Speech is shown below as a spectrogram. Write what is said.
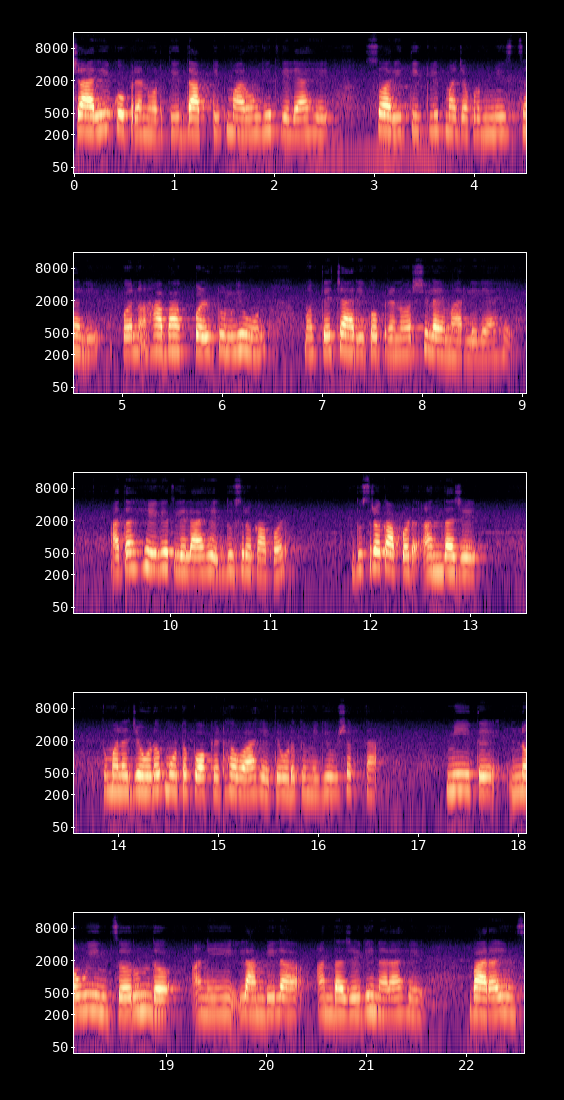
चारही कोपऱ्यांवरती दापटीप मारून घेतलेले आहे. सॉरी ती क्लिप माझ्याकडून मिस झाली पण हा भाग पलटून घेऊन मग ते चारही कोपऱ्यांवर शिलाई मारलेली आहे. आता हे घेतलेलं आहे दुसरं कापड. दुसरं कापड अंदाजे तुम्हाला जेवढं मोठं पॉकेट हवं आहे तेवढं तुम्ही घेऊ शकता. मी इथे नऊ इंच रुंद आणि लांबीला अंदाजे घेणार आहे. बारा इंच.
